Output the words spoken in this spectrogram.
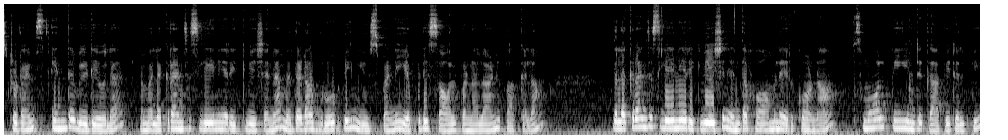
ஸ்டூடெண்ட்ஸ் இந்த வீடியோவில் நம்ம லெக்ரான்சஸ் லீனியர் ஈக்குவேஷனை மெத்தட் ஆஃப் குரூப்பிங் யூஸ் பண்ணி எப்படி சால்வ் பண்ணலான்னு பார்க்கலாம். இந்த லெக்ரான்சஸ் லீனியர் ஈக்குவேஷன் எந்த ஃபார்மில் இருக்கும்னா small P into capital P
